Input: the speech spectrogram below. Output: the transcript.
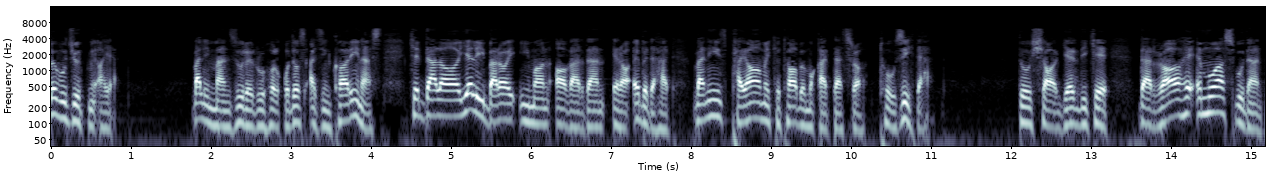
به وجود می آید ولی منظور روح القدس از این کار این است که دلایلی برای ایمان آوردن ارائه بدهد و نیز پیام کتاب مقدس را توضیح دهد. دو شاگردی که در راه امواس بودند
